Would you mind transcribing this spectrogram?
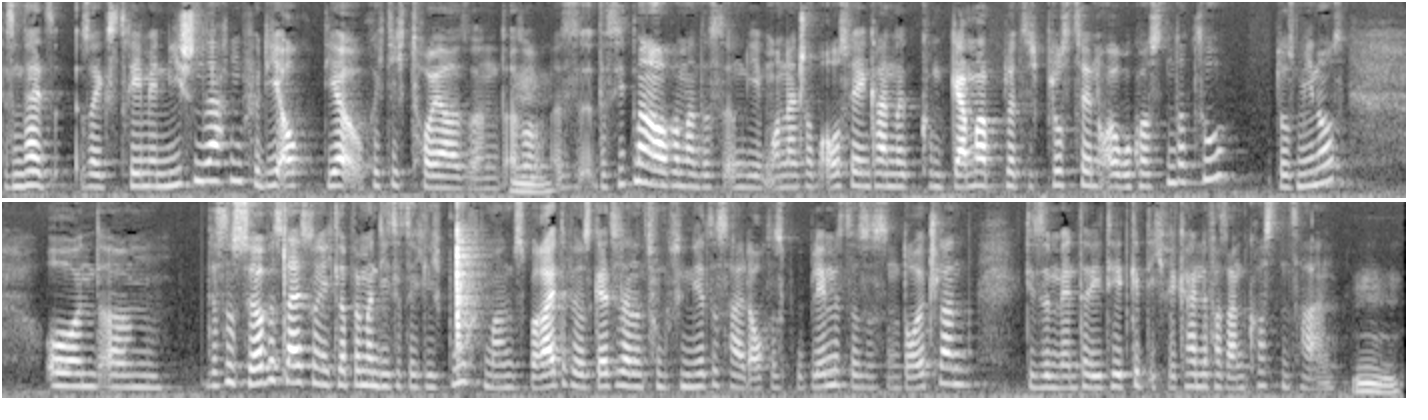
das sind halt so extreme Nischensachen, für die auch, die ja auch richtig teuer sind. Also mhm. das, das, sieht man auch, wenn man das irgendwie im Online-Shop auswählen kann, da kommt gerne mal plötzlich plus 10 Euro Kosten dazu, plus minus. Und ähm, das ist eine Serviceleistung. Ich glaube, wenn man die tatsächlich bucht, man ist bereit dafür das Geld zu zahlen, dann funktioniert das halt auch. Das Problem ist, dass es in Deutschland diese Mentalität gibt, ich will keine Versandkosten zahlen. Mhm.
